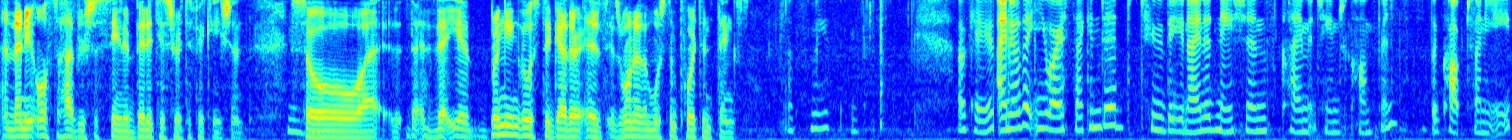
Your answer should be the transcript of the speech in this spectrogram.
and then you also have your sustainability certification. Mm-hmm. So so uh, th- bringing those together is, is one of the most important things. That's amazing. Okay, I know that you are seconded to the United Nations Climate Change Conference, the COP28.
